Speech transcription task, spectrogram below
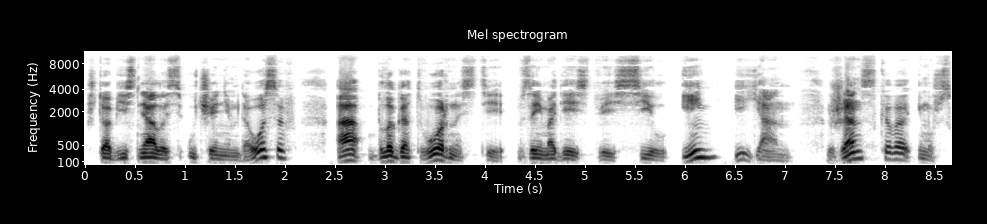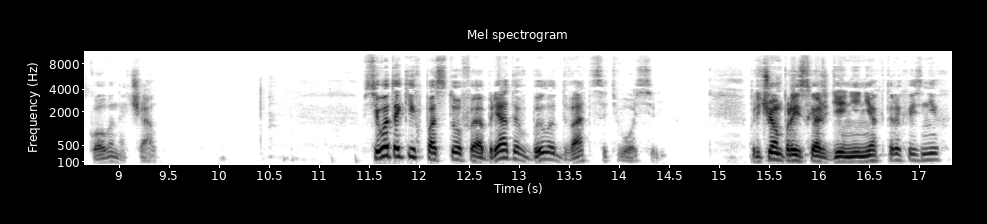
что объяснялось учением даосов о благотворности взаимодействия сил инь и ян, женского и мужского начала. Всего таких постов и обрядов было 28. Причем происхождение некоторых из них,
